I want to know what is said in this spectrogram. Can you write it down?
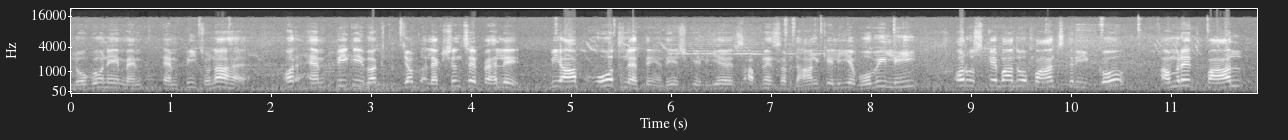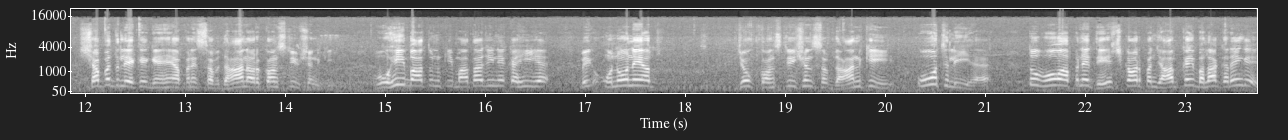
लोगों ने एमपी चुना है। और एमपी की वक्त जब इलेक्शन से पहले भी आप ओथ लेते हैं देश के लिए, अपने संविधान के लिए, वो भी ली। और उसके बाद वो पाँच तरीक को अमृतपाल शपथ लेके गए हैं अपने संविधान और कॉन्स्टिट्यूशन की। वही बात उनकी माता जी ने कही है भाई उन्होंने अब जो कॉन्स्टिट्यूशन संविधान की ओथ ली है तो वो अपने देश का और पंजाब का ही भला करेंगे।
